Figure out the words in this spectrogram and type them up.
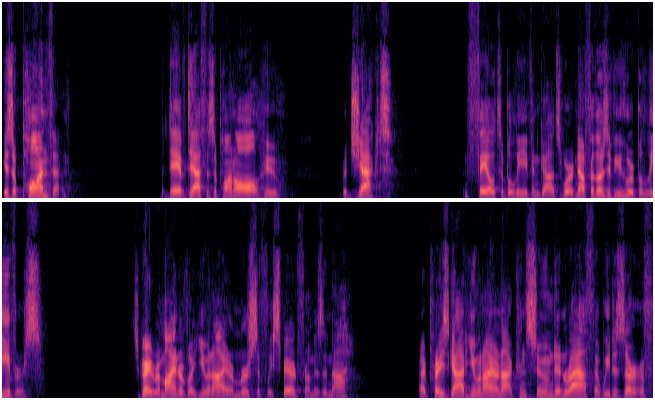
is upon them. The day of death is upon all who reject and fail to believe in God's word. Now, for those of you who are believers, it's a great reminder of what you and I are mercifully spared from, is it not? Right? Praise God, you and I are not consumed in wrath that we deserve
